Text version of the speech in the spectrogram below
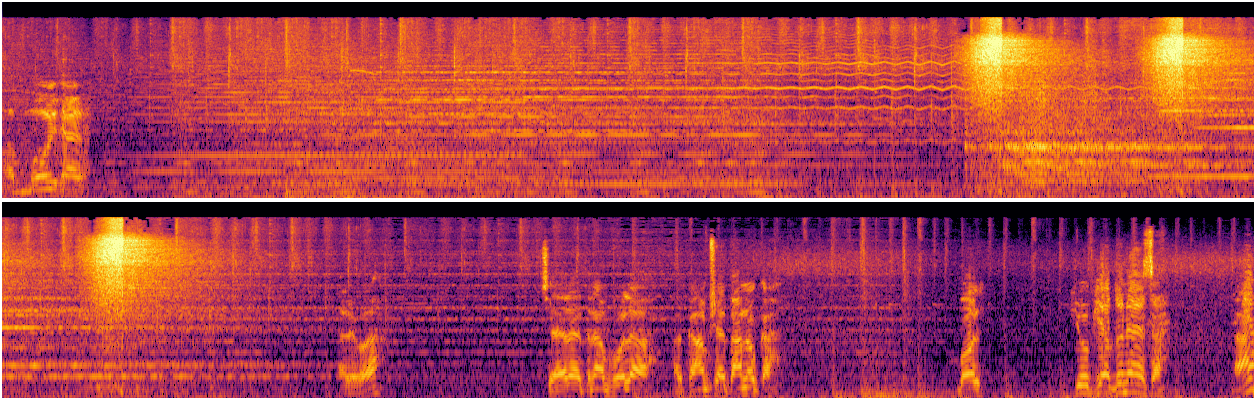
अब मुँह इधर। अरे वाह। चेहरा इतना भोला और काम शैतानों का। बोल क्यों किया तूने ऐसा? हाँ?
